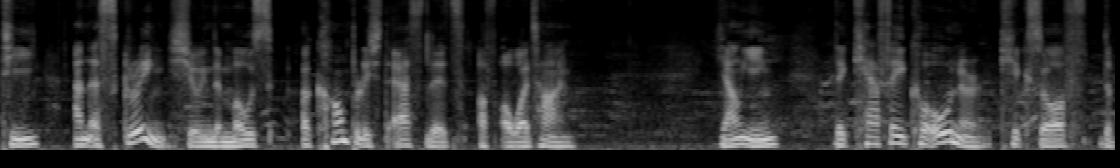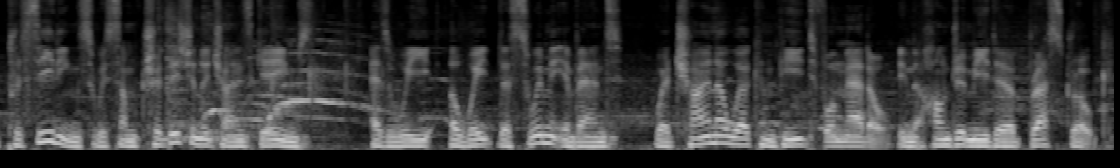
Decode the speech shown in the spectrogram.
tea, and a screen showing the most accomplished athletes of our time. Yang Ying, the cafe co-owner, kicks off the proceedings with some traditional Chinese games as we await the swimming event where China will compete for medal in the 100 meter breaststroke.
